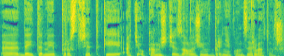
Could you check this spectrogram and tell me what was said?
eh, dejte mi prostředky, ať okamžitě založím v Brně konzervatoř.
